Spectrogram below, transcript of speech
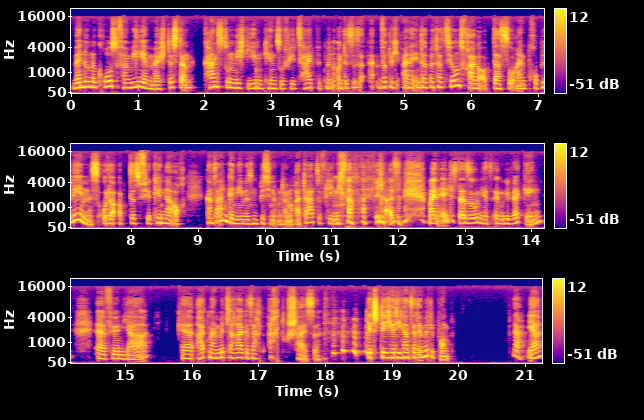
Wenn du eine große Familie möchtest, dann kannst du nicht jedem Kind so viel Zeit widmen. Und es ist wirklich eine Interpretationsfrage, ob das so ein Problem ist oder ob das für Kinder auch ganz angenehm ist, ein bisschen unterm Radar zu fliegen. Ich sag mal, ich, als mein ältester Sohn jetzt irgendwie wegging äh, für ein Jahr, äh, hat mein Mittlerer gesagt, ach du Scheiße, jetzt stehe ich ja die ganze Zeit im Mittelpunkt. Ja. Ja,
